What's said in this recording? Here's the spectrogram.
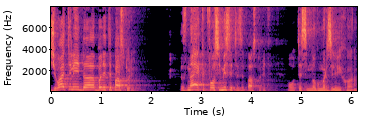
Желаете ли да бъдете пастори? Зная какво си мислите за пасторите. О, те са много мързеливи хора.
